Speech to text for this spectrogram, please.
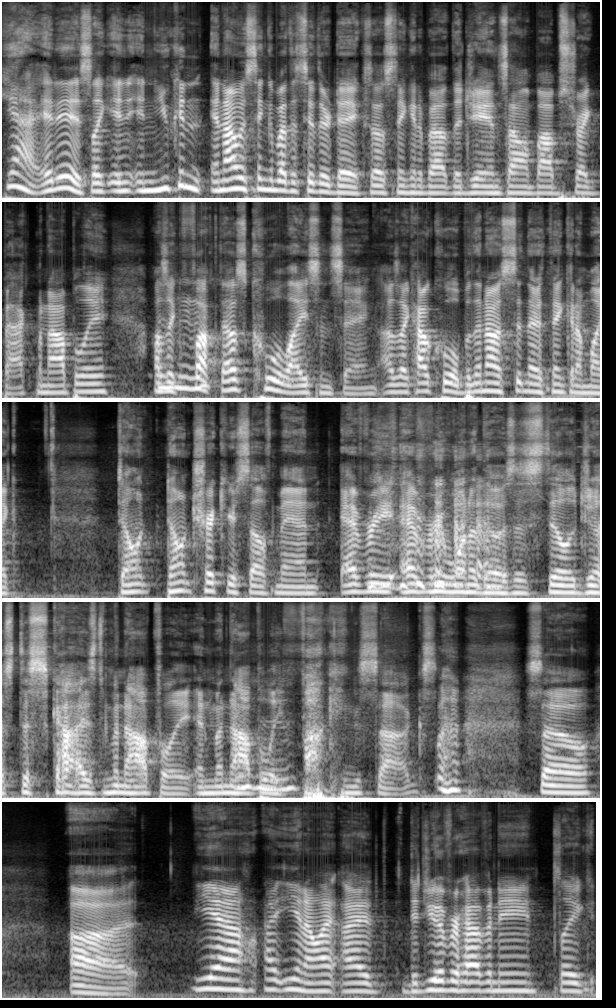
Yeah, it is. Like, and, and you can, and I was thinking about this the other day because I was thinking about the Jay and Silent Bob Strike Back Monopoly. I was Mhm. like, fuck, that was cool licensing. I was like, how cool. But then I was sitting there thinking, I'm like, don't don't trick yourself, man. Every every one of those is still just disguised Monopoly, and Monopoly Mhm. fucking sucks. so, uh, yeah, I you know, I, I did you ever have any like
